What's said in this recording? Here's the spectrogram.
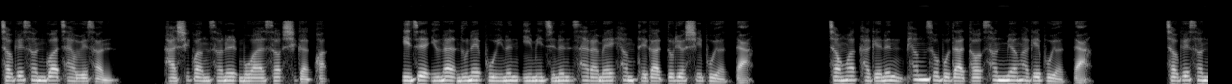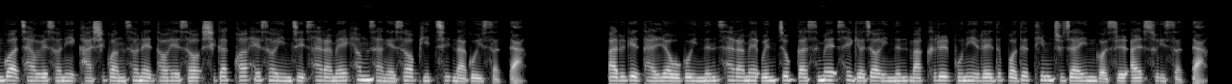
적외선과 자외선, 가시광선을 모아서 시각화. 이제 유나 눈에 보이는 이미지는 사람의 형태가 또렷이 보였다. 정확하게는 평소보다 더 선명하게 보였다. 적외선과 자외선이 가시광선에 더해서 시각화해서인지 사람의 형상에서 빛이 나고 있었다. 빠르게 달려오고 있는 사람의 왼쪽 가슴에 새겨져 있는 마크를 보니 레드버드 팀 주자인 것을 알 수 있었다.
